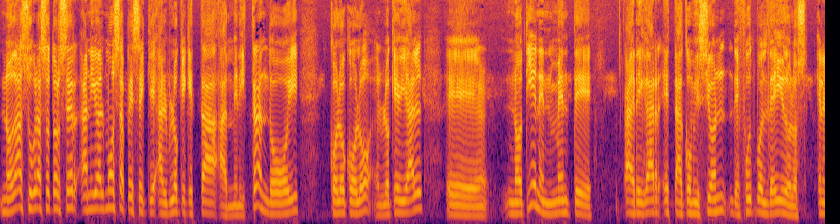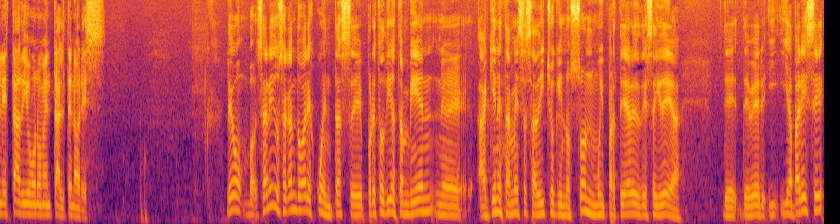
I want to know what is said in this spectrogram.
no da su brazo a torcer a Aníbal Moza, pese que al bloque que está administrando hoy Colo Colo, el bloque vial, eh, no tiene en mente agregar esta comisión de fútbol de ídolos en el Estadio Monumental, tenores. Leo, se han ido sacando varias cuentas. eh, por estos días también, eh, aquí en esta mesa se ha dicho que no son muy partidarios de esa idea de, ver. Y, y aparece,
